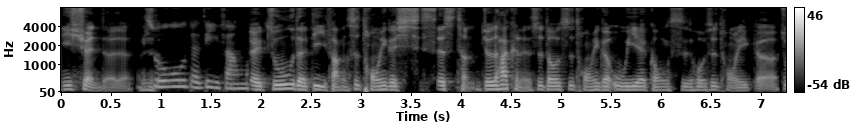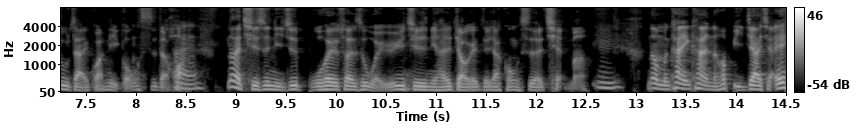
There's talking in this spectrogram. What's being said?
你选择的租屋的地方吗？对，租屋的地方是同一个 system，就是它可能是都是同一个物业公司或是同一个住宅管理公司的话，那其实你就不会算是违约，因为其实你还是交给这家公司的钱嘛。嗯，那我们看一看，然后比价一下，哎，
